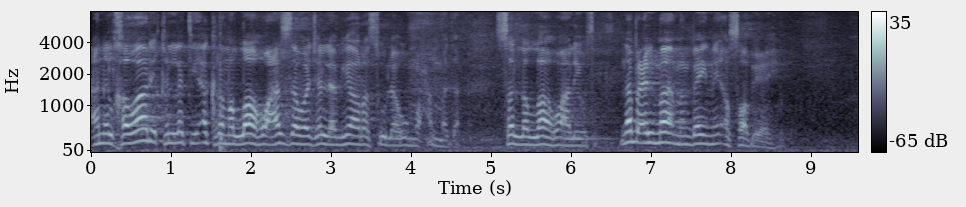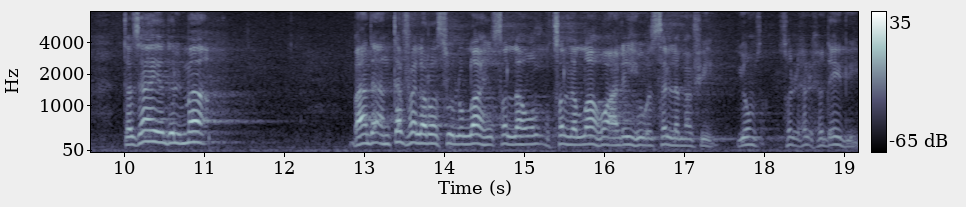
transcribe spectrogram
عن الخوارق التي أكرم الله عز وجل بها رسوله محمدا صلى الله عليه وسلم. نبع الماء من بين أصابعه. تزايد الماء بعد أن تفل رسول الله صلى الله عليه وسلم في يوم صلح الحديبي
